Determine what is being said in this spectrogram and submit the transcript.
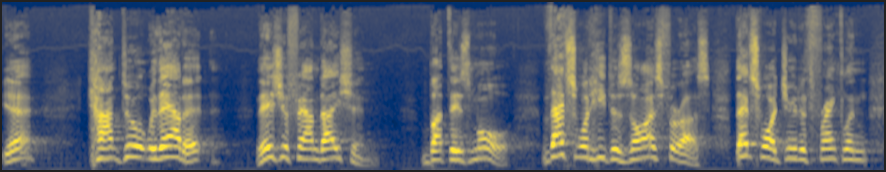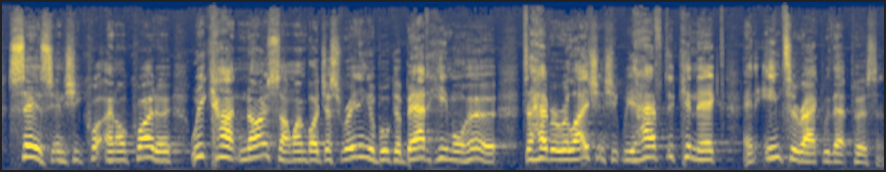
Yeah? Can't do it without it. There's your foundation. But there's more. That's what he desires for us. That's why Judith Franklin says, and, she, and I'll quote her, we can't know someone by just reading a book about him or her to have a relationship. We have to connect and interact with that person.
